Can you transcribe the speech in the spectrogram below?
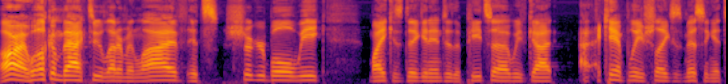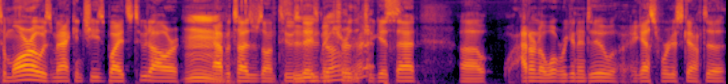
All right, welcome back to Letterman Live. It's Sugar Bowl week. Mike is digging into the pizza. We've got. I I can't believe Schlegs is missing it. Tomorrow is mac and cheese bites, two dollar Mm. appetizers on Tuesdays. Make sure that you get that. Uh, I don't know what we're gonna do. I guess we're just gonna have to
